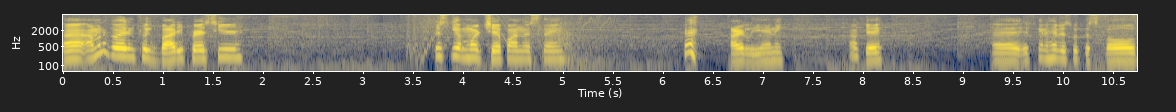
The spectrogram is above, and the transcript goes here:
Uh, I'm gonna go ahead and click body press here, just to get more chip on this thing. Hardly any. Okay. Uh, it's gonna hit us with the Scald.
